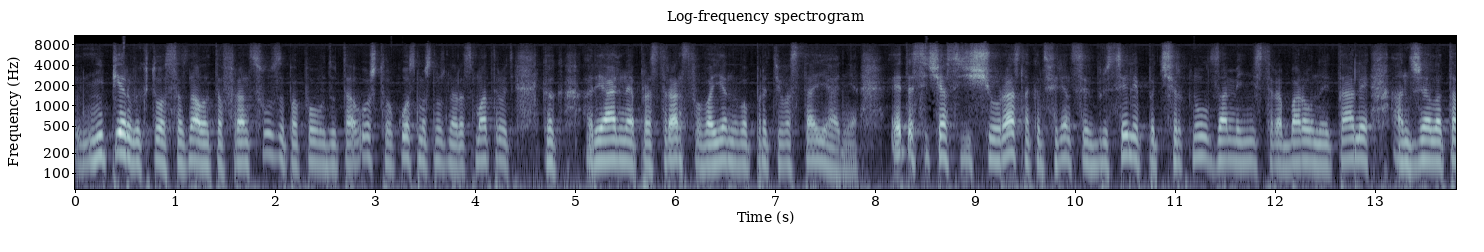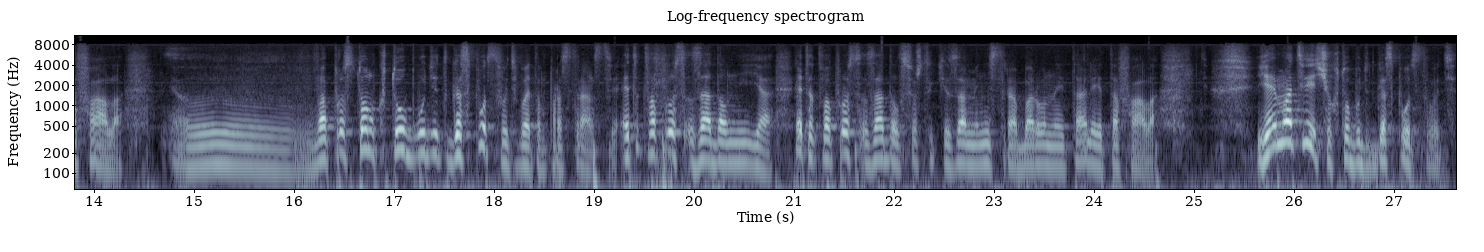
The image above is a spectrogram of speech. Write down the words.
не первый, кто осознал это французы по поводу того, что космос нужно рассматривать как реальное пространство военного противостояния. Это сейчас еще раз на конференции в Брюсселе подчеркнул замминистра обороны Италии Анджело Тафало. Э, вопрос в том, кто будет господствовать в этом пространстве. Этот вопрос задал не я. Этот вопрос задал все-таки замминистра обороны Италии Тафала. Я ему отвечу, кто будет господствовать.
